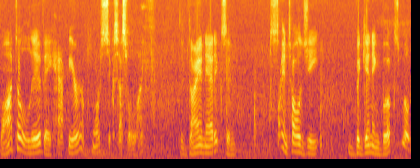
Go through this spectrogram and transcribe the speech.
Want to live a happier, more successful life? The Dianetics and Scientology beginning books will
